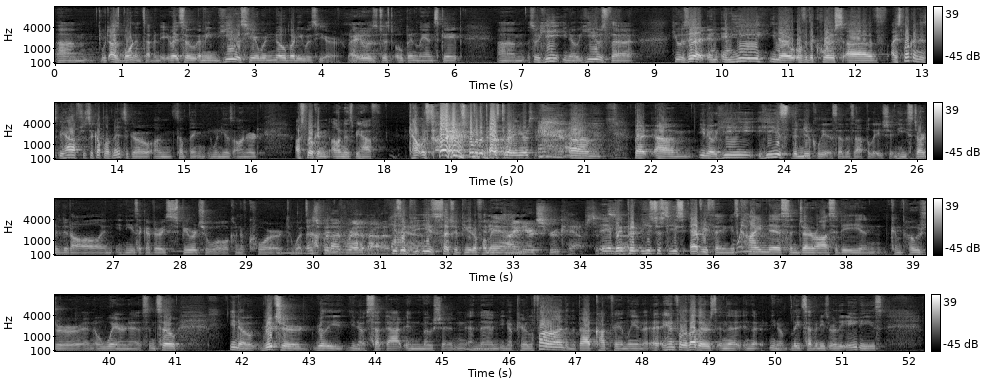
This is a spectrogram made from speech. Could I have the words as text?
Um, which I was born in 70, right? So I mean, he was here when nobody was here, right? It was just open landscape. Um, so he, you know, he was the he was it. And, and he, you know, over the course of, I spoke on his behalf just a couple of nights ago on something when he was honored. I've spoken on his behalf countless times over the past 20 years. Um, but, um, you know, he, he is the nucleus of this appellation. He started it all, and, and he's like a very spiritual kind of core to what's That's happened. what I've read about him. he's, a, yeah. he's such a beautiful and he pioneered screw caps. Yeah, but, but he's just he's everything his When kindness and generosity and composure and awareness and so you know richard really you know set that in motion. Mm-hmm. and then you know pierre lafond and the babcock family and a a handful of others in the in the you know late 70s early 80s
